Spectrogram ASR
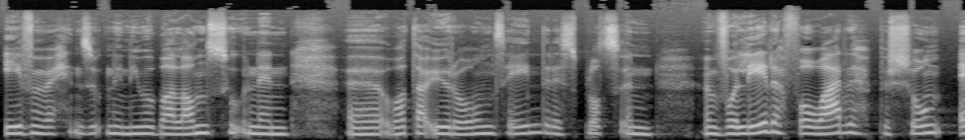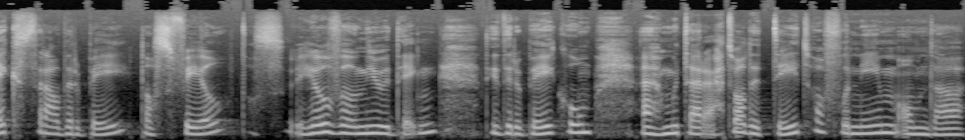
evenwichten zoeken, een nieuwe balans zoeken in uh, wat dat je rollen zijn. Er is plots een, een volledig volwaardig persoon extra erbij. Dat is veel. Dat is heel veel nieuwe dingen die erbij komen. En je moet daar echt wel de tijd voor nemen om dat,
